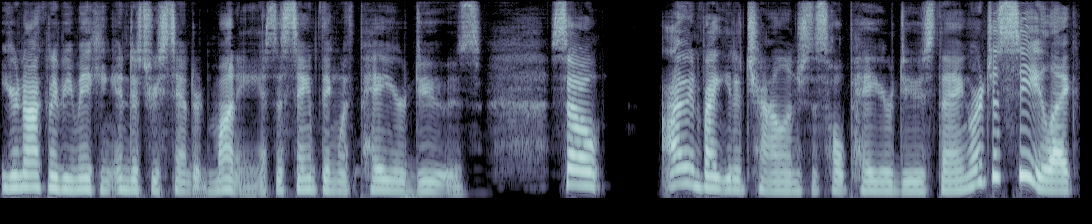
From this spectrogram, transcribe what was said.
you're not going to be making industry standard money. It's the same thing with pay your dues. So I invite you to challenge this whole pay your dues thing or just see, like,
